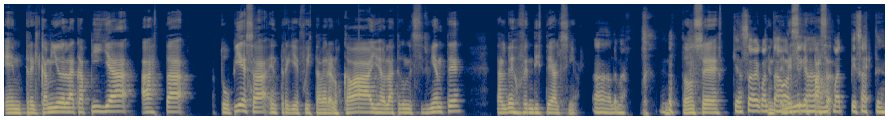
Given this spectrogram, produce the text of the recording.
entre el camino de la capilla hasta tu pieza, entre que fuiste a ver a los caballos, hablaste con el sirviente, tal vez ofendiste al Señor. ah, además. Entonces, ¿Quién sabe cuántas En- en hormigas pasa- pisaste?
